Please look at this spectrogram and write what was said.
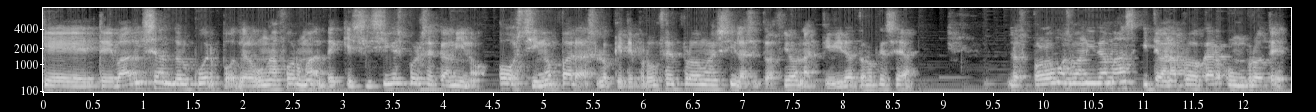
que te va avisando el cuerpo de alguna forma de que si sigues por ese camino o si no paras lo que te produce el pródromo en sí, la situación, la actividad, todo lo que sea, los pródromos van a ir a más y te van a provocar un brote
